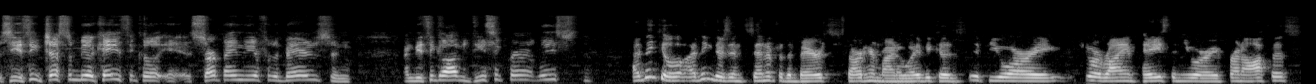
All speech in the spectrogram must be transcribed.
So you think Justin will be okay? You think he'll eh, start by the year for the Bears and – I mean, you think he'll have a decent career at least? I think he'll. I think there's incentive for the Bears to start him right away because if you are a if you are Ryan Pace and you are a front office,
